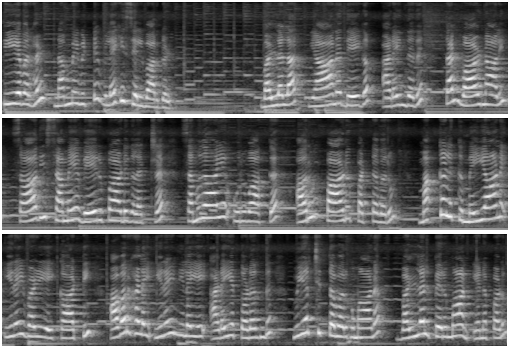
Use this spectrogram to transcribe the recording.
தீயவர்கள் நம்மை விட்டு விலகி செல்வார்கள். வள்ளலார் ஞான தேகம் அடைந்தது. தன் வாழ்நாளில் சாதி சமய வேறுபாடுகளற்ற சமுதாய உருவாக்க அரும்பாடுபட்டவரும் மக்களுக்கு மெய்யான இறை வழியை காட்டி அவர்களை இறைநிலையை அடைய தொடர்ந்து முயற்சித்தவருமான வள்ளல் பெருமான் எனப்படும்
